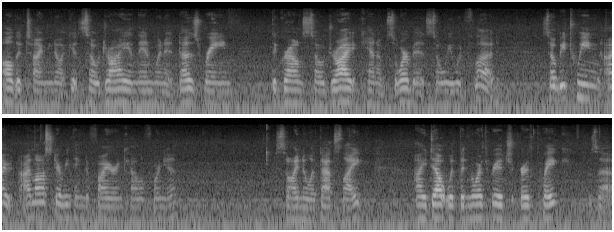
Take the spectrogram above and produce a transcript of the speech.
all the time. You know, it gets so dry, and then when it does rain, the ground's so dry it can't absorb it, so we would flood. So between, I, I lost everything to fire in California, so I know what that's like. I dealt with the Northridge earthquake. It was uh,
